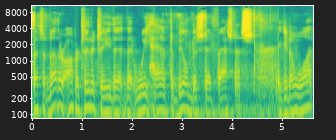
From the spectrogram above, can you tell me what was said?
That's another opportunity that, that we have to build this steadfastness. And you know what?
